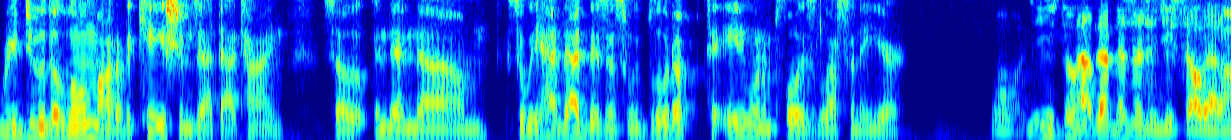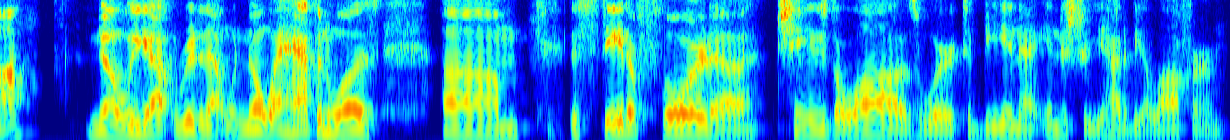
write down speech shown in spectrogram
redo the loan modifications at that time. So and then um, so we had that business and we blew it up to 81 employees less than a year. Well, do you still have that business? Did you sell that off? No, we got rid of that one. No, what happened was um, the state of Florida changed the laws where to be in that industry you had to be a law firm.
